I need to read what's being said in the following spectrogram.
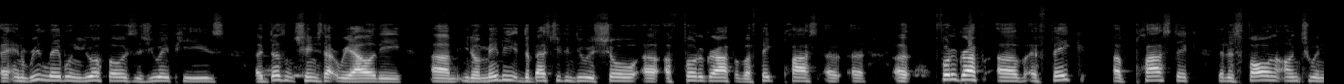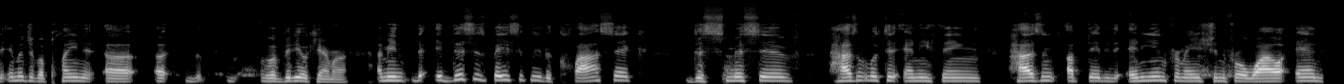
and relabeling UFOs as UAPs uh, doesn't change that reality um, you know, maybe the best you can do is show a, a photograph of a fake plastic, a, a, a, photograph of a fake of plastic that has fallen onto an image of a plane, uh, uh of a video camera. I mean, th- it, this is basically the classic dismissive, hasn't looked at anything, hasn't updated any information for a while, and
